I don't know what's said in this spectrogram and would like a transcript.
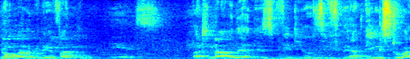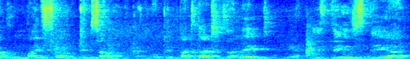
No one will ever know. Yes. But now there are these videos, if they are being stored on my phone, then someone can open. But that is a late. Yeah. These things, they are,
